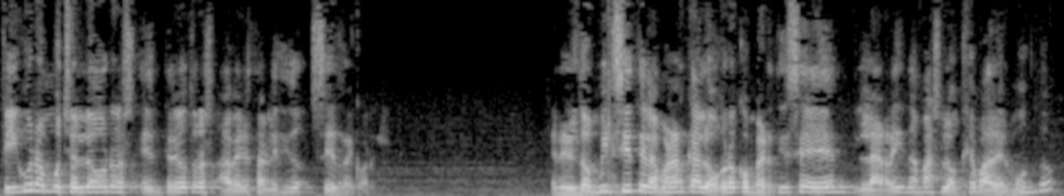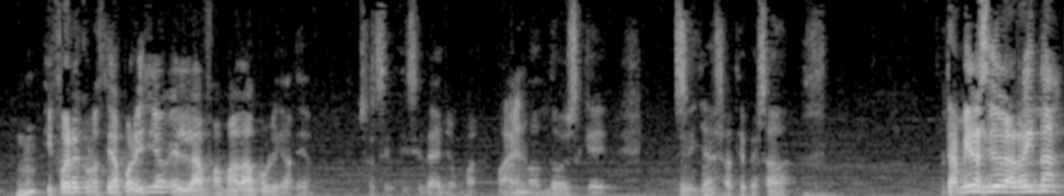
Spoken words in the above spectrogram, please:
figuran muchos logros, entre otros haber establecido seis récords. En el 2007 la monarca logró convertirse en la reina más longeva del mundo ¿Mm? y fue reconocida por ello en la afamada publicación. O sea, 67 años más mandando es que sí, ya se hace pesada. También ha sido la reina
